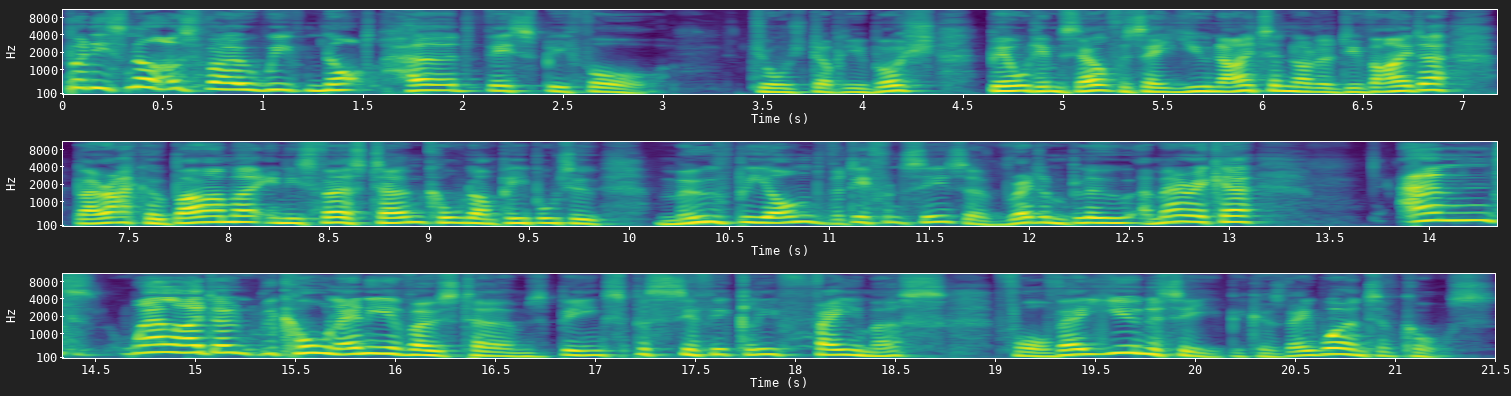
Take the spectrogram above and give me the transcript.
But it's not as though we've not heard this before. George W. Bush billed himself as a uniter, not a divider. Barack Obama, in his first term, called on people to move beyond the differences of red and blue America. And, well, I don't recall any of those terms being specifically famous for their unity, because they weren't, of course.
